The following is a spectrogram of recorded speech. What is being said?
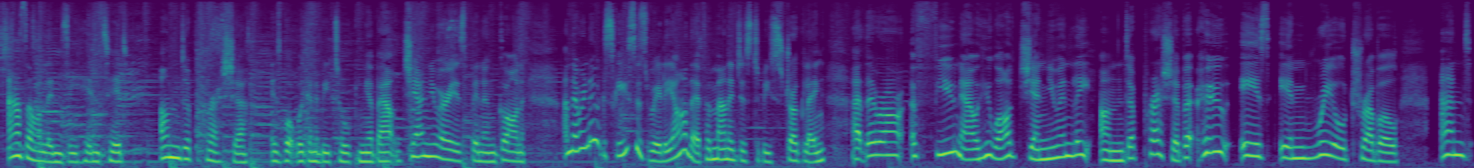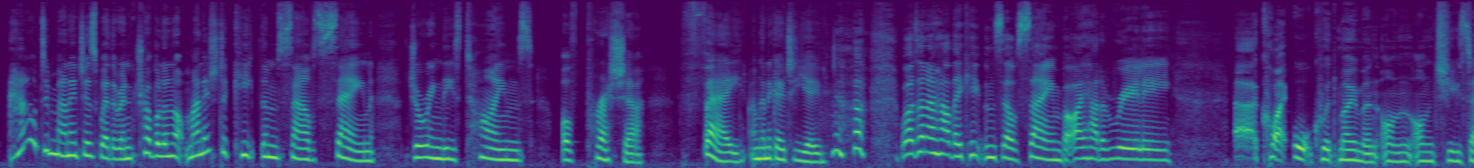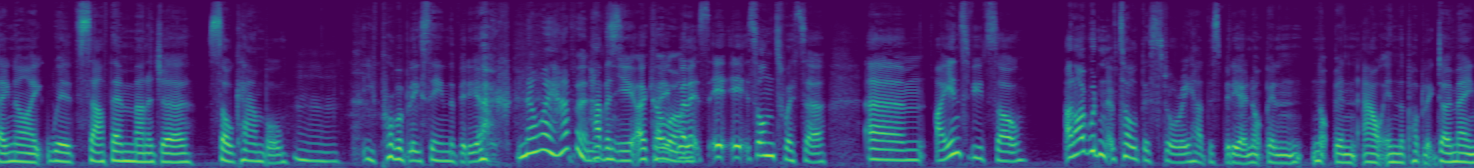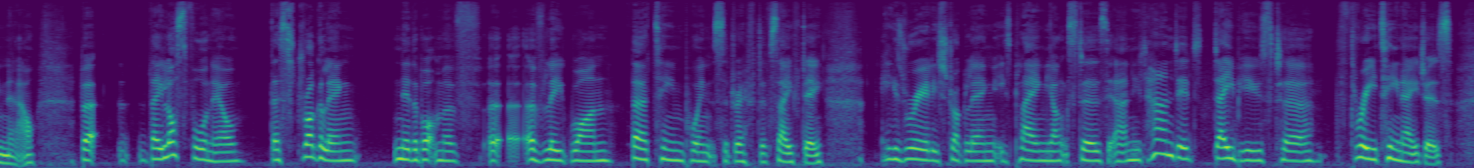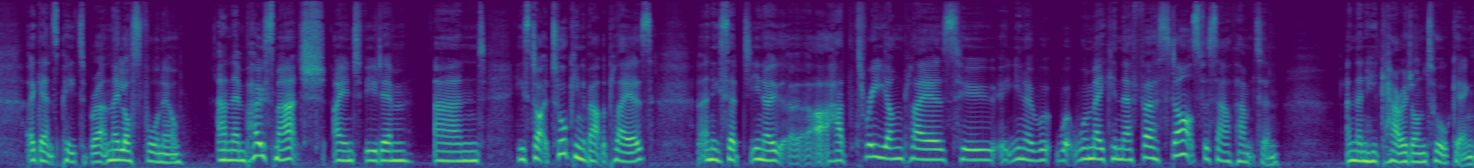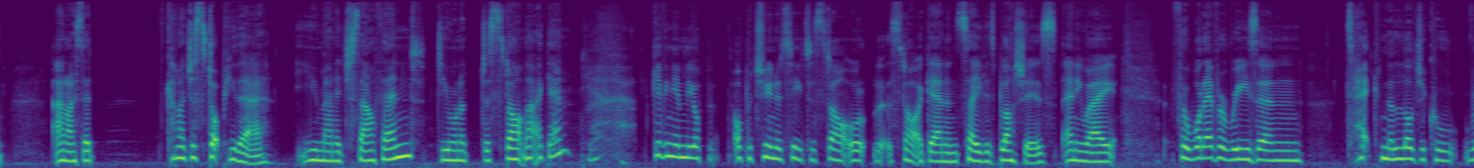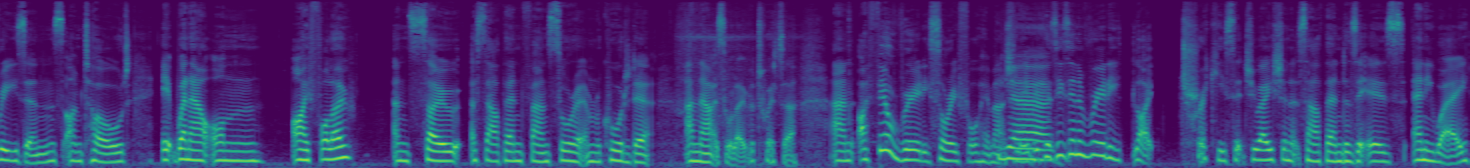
as our Lindsay hinted, under pressure is what we're going to be talking about. January has been and gone, and there are no excuses, really, are there, for managers to be struggling? Uh, there are a few now who are genuinely under pressure, but who is in real trouble? And how do managers, whether in trouble or not, manage to keep themselves sane during these times of pressure? Faye, I'm going to go to you. Well, I don't know how they keep themselves sane, but I had a really uh, quite awkward moment on, on Tuesday night with Southend manager Sol Campbell. You've probably seen the video. No, I haven't. Haven't you? Okay. Well, it's it, it's on Twitter. Um, I interviewed Sol, and I wouldn't have told this story had this video not been not been out in the public domain now. But they lost four 0 They're struggling near the bottom of uh, of League One. Thirteen points adrift of safety. He's really struggling. He's playing youngsters, and he'd handed debuts to three teenagers against Peterborough, and they lost four 0 And then post match, I interviewed him and he started talking about the players and he said you know i had three young players who you know were making their first starts for southampton and then he carried on talking and i said can i just stop you there you manage southend do you want to just start that again yeah giving him the op- opportunity to start or start again and save his blushes anyway for whatever reason technological reasons i'm told it went out on ifollow and so a Southend fan saw it and recorded it, and now it's all over Twitter. And I feel really sorry for him actually Yeah. because he's in a really like tricky situation at Southend as it is anyway.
